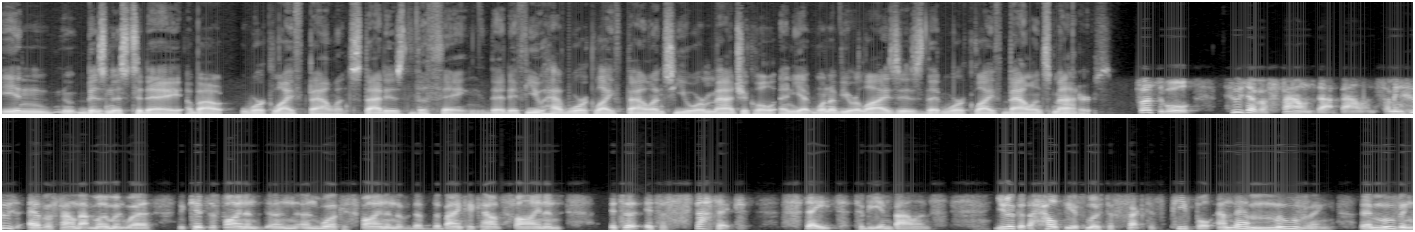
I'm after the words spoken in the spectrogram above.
in business today about work life balance. That is the thing. That if you have work life balance, you're magical. And yet, one of your lies is that work life balance matters. First of all, who's ever found that balance? I mean, who's ever found that moment where the kids are fine and, and, and work is fine and the, the, the bank account's fine and it's a, it's a static state to be in balance. You look at the healthiest, most effective people and they're moving. They're moving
